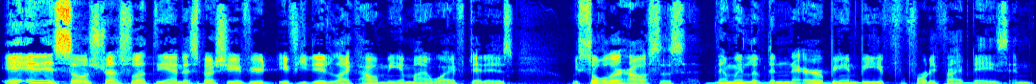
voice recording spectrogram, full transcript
It, it is so stressful at the end, especially if you if you did like how me and my wife did. Is we sold our houses, then we lived in an Airbnb for forty five days, and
